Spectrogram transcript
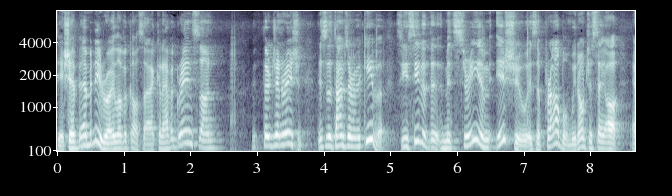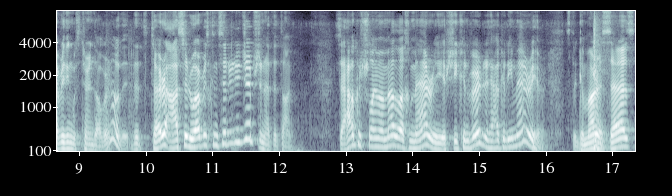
So I could have a grandson, third generation. This is the times of Rav Akiva. So you see that the Mitzrayim issue is a problem. We don't just say, oh, everything was turned over. No, the, the Torah asked whoever is considered Egyptian at the time. So how could Shlomo Melech marry if she converted? How could he marry her? So the Gemara says,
